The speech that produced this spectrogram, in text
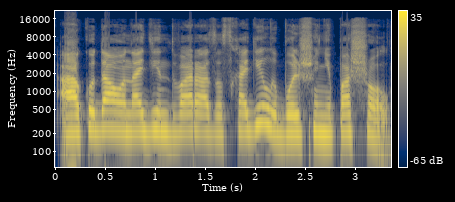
а куда он один-два раза сходил и больше не пошел.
